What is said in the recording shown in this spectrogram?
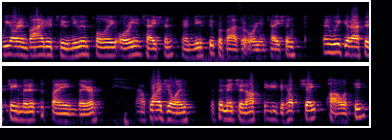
we are invited to new employee orientation and new supervisor orientation, and we get our 15 minutes of fame there. Uh, why join? As I mentioned, opportunity to help shape policy,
